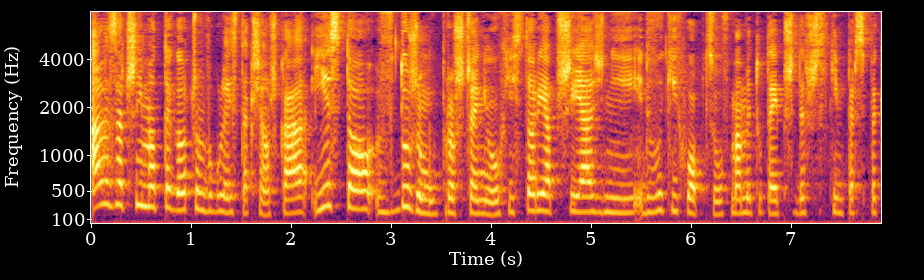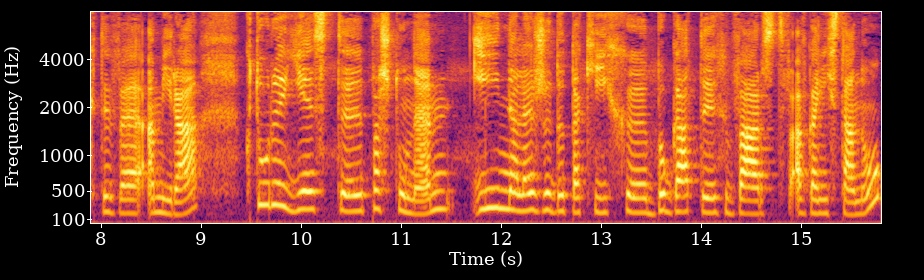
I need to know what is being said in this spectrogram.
Ale zacznijmy od tego, o czym w ogóle jest ta książka. Jest to w dużym uproszczeniu historia przyjaźni dwójki chłopców. Mamy tutaj przede wszystkim perspektywę Amira, który jest y, pasztunem i należy do takich y, bogatych warstw Afganistanu.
